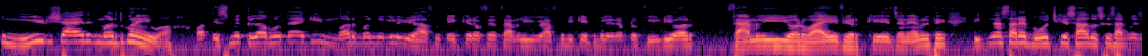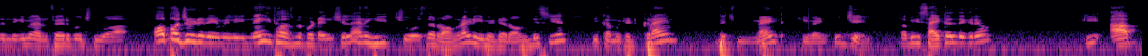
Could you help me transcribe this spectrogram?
तो नीड शायद एक मर्द को नहीं हुआ। और इसमें क्लब होता है कि मर्द बनने के लिए you have to take care of your family you have to be capable enough to feed your family your wife your kids and everything इतना सारे बोझ के साथ उसके साथ में ज़िंदगी में अनफेयर कुछ हुआ। अपॉर्चुनिटी नहीं मिली, नहीं था उसमें potential and he chose the wrong right he made a wrong decision he committed crime which meant he went to jail तो अभी साइकिल देख रहे हो कि आप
